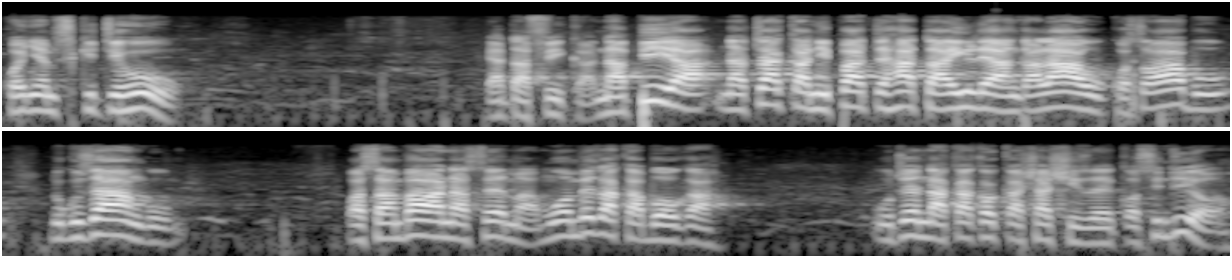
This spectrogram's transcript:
kwenye msikiti huu yatafika, na pia nataka nipate hata ile angalau, kwa sababu ndugu zangu Wasambaa wanasema muombeza kaboga utenda kako kashashizeko, si ndio?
